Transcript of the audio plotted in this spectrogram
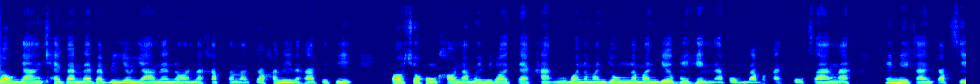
ดอกยางใช้กันได้แบบยาวๆแน่นอนนะครับสำหรับเจ้าคันนี้นะครับพี่ๆ เป้าโชคของเขานะไม่มีรอยแตกหักหรือว่าน้ำมันยงน้ำมันเยิ้มให้เห็นนะผมรับประกันโครงสร้างนะ ไม่มีการกลับสี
